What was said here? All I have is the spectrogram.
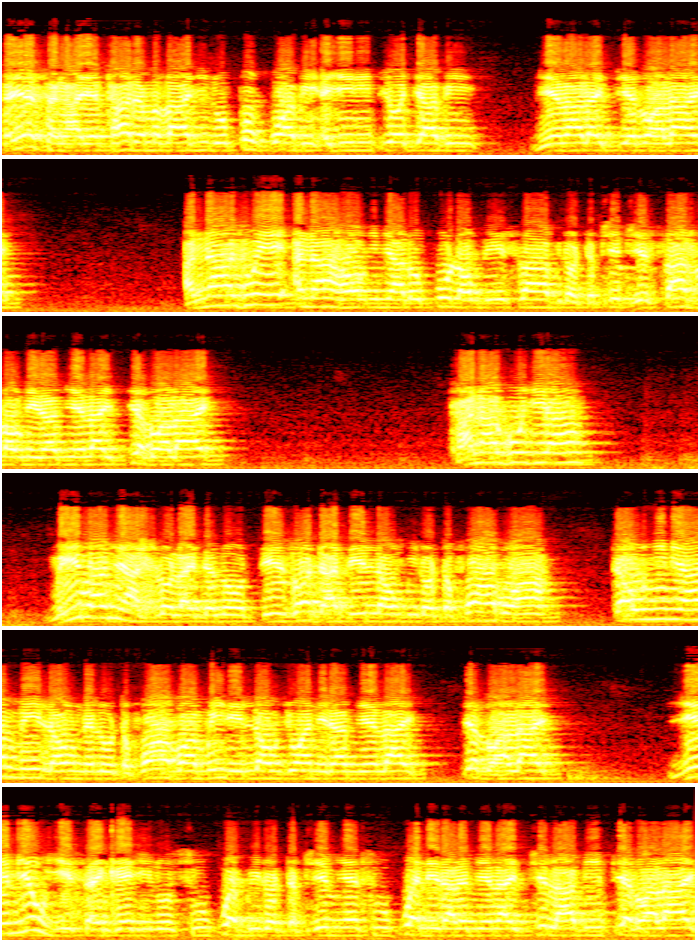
ဆယ်ရက်15ရက်ထားတဲ့မသားကြီးလိုပုတ်ပွားပြီးအရင်ကြီးပြောကြပြီးမြင်လာလိုက်ပြက်သွားလိုက်အနာသွေးအနာဟောင်းကြီးများလိုပို့လောက်လေးစားပြီးတော့တစ်ဖြစ်ဖြစ်စားဆောင်နေတာမြင်လိုက်ပြက်သွားလိုက်ခ န္ဓာကိုယ်ကြီးဟာမိဘများလွှတ်လိုက်တယ်လို့တေဇောဓာတ်တေလောင်ပြီးတော့တဖွာဖွာတောင်ကြီးများမေးလောင်တယ်လို့တဖွာဖွာမိတွေလောင်ကျွမ်းနေတာမြင်လိုက်ပြက်သွားလိုက်ရင်မြုပ်ရေဆိုင်ခဲကြီးလိုစူပွက်ပြီးတော့တပြင်းပြင်းစူပွက်နေတာလည်းမြင်လိုက်ဖြစ်လာပြီးပြက်သွားလိုက်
